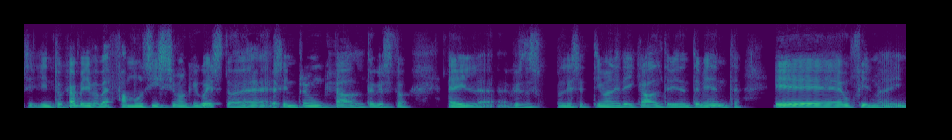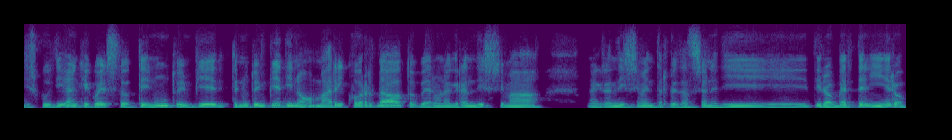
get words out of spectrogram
Sì, Gli Intoccabili, vabbè, famosissimo anche questo, è sempre un cult, questo è il, queste sono le settimane dei cult evidentemente, e è un film indiscutibile, anche questo tenuto in piedi, tenuto in piedi no, ma ricordato per una grandissima, una grandissima interpretazione di, di Robert De Niro.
